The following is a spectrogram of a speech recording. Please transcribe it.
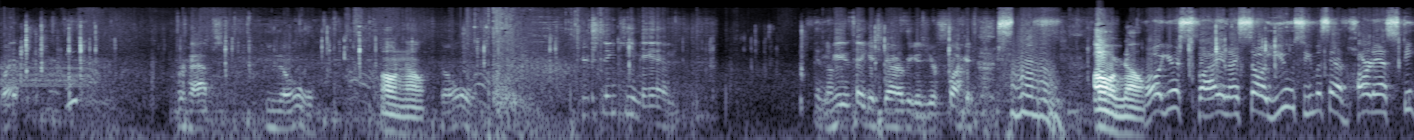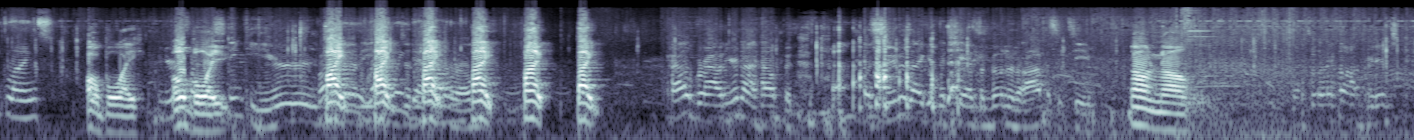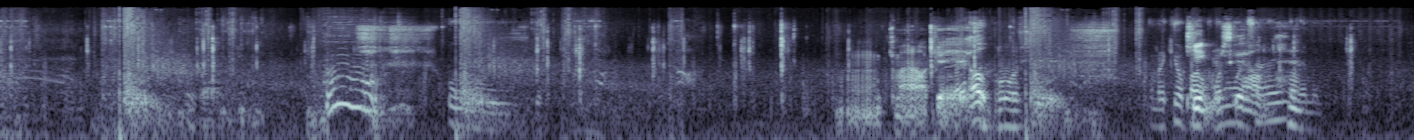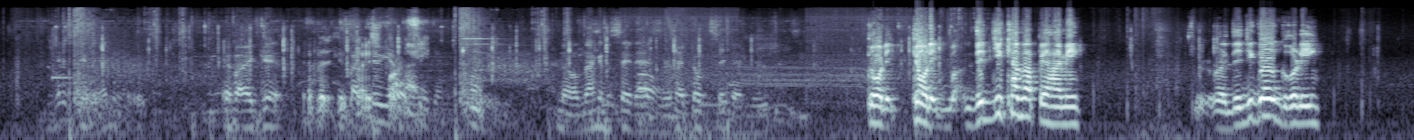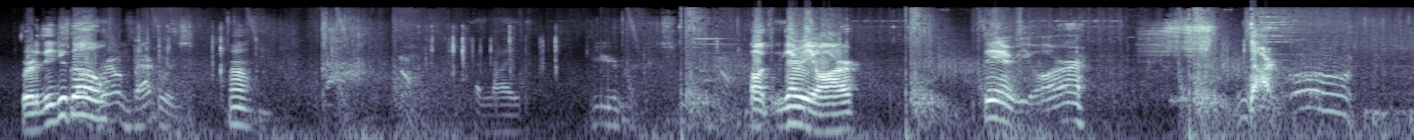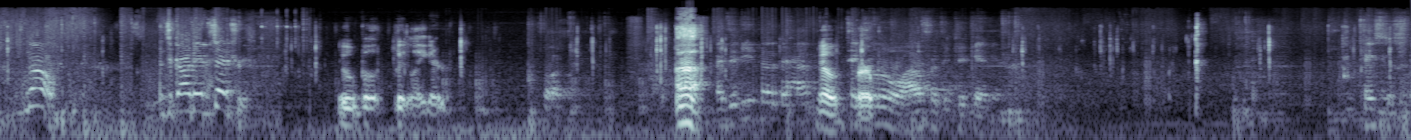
What? Perhaps. No. Oh no. No. You're stinky, man. You You need to take a shower because you're fucking smelly. Oh no. Oh, you're a spy, and I saw you, so you must have hard ass stink lines. Oh boy. You're Oh boy. Stinky. You're Fight! Fight! Fight! Fight! Fight! Fight! Kyle Brown, you're not helping. as soon as I get the chance, I'm going to the opposite team. Oh no. That's what I thought, bitch. Ooh. Mm, Come on. That's Oh. bullshit. I'm gonna kill Bob one more time. and I'm gonna- I'm gonna say the N-words. If I get... If it If I plays do, Fortnite. it. No, I'm not gonna say that N-word. I don't say that word. Gordy, Gordy, wh- did you come up behind me? Where did you go, Gordy? Where did you go? Around backwards. Oh. I lied. You're... Oh, there you are. There you are. Darn. Oh! No! It's a goddamn sentry! Ooh, boot, bootlegger. Fuck. Uh. Ugh. I didn't even know they have No, It takes burp. a little while for to kick in. Tastes disgusting.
